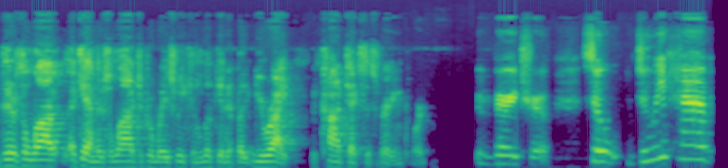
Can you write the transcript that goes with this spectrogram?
there's a lot. Again, there's a lot of different ways we can look at it, but you're right. The context is very important. Very true. So, do we have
